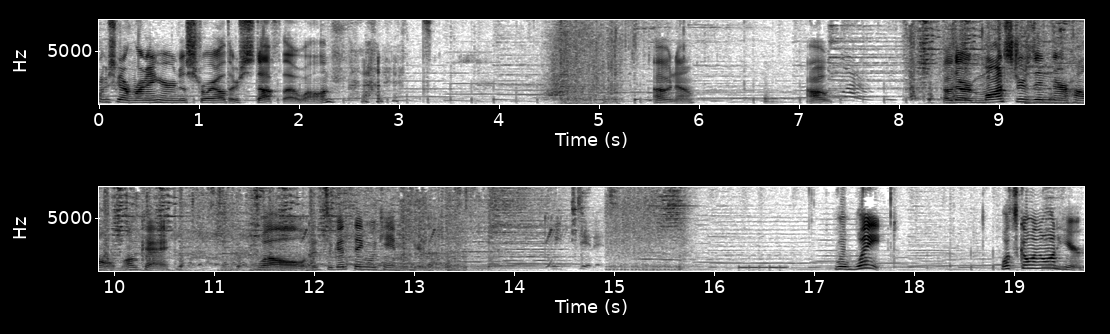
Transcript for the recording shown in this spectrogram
I'm just gonna run in here and destroy all their stuff though while I'm at it. Oh no. Oh. Oh, there are monsters in their home. Okay. Well, it's a good thing we came in here then. Well, wait. What's going on here?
